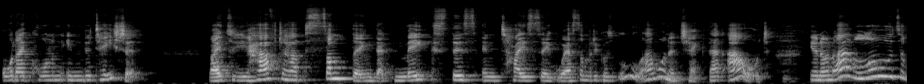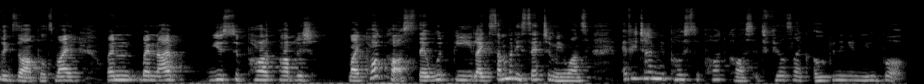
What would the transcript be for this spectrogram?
what I call an invitation, right? So you have to have something that makes this enticing where somebody goes, Ooh, I want to check that out. You know, and I have loads of examples. My, when, when I used to publish my podcast, there would be like somebody said to me once, every time you post a podcast, it feels like opening a new book.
